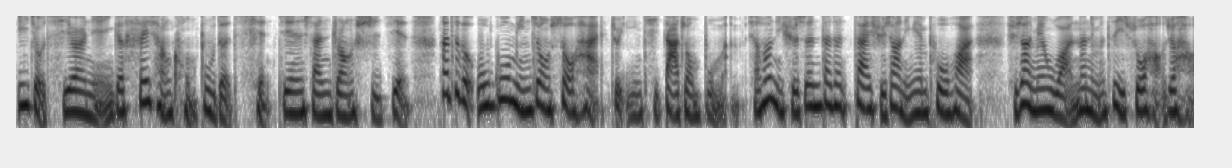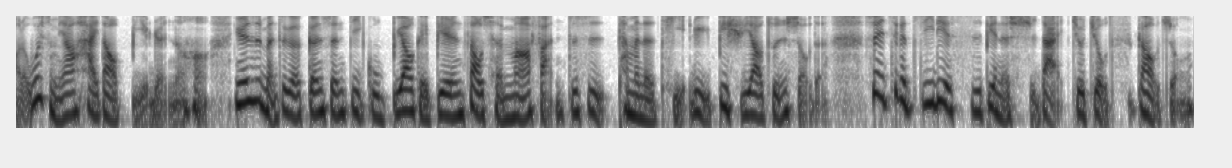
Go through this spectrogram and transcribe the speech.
一九七二年一个非常恐怖的浅间山庄事件。那这个无辜民众受害，就引起大众不满，想说你学生在在在学校里面破坏，学校里面玩，那你们自己说好就好了，为什么要害到别人呢？哈，因为日本这个根深蒂固，不要给别人造成麻烦，这是他们的铁律，必须要。遵守的，所以这个激烈思辨的时代就就此告终。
